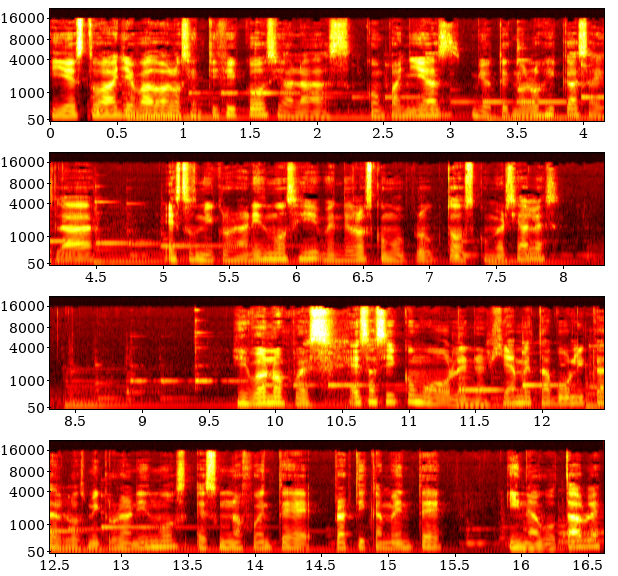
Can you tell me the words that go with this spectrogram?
y esto ha llevado a los científicos y a las compañías biotecnológicas a aislar estos microorganismos y venderlos como productos comerciales. Y bueno, pues es así como la energía metabólica de los microorganismos es una fuente prácticamente inagotable,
